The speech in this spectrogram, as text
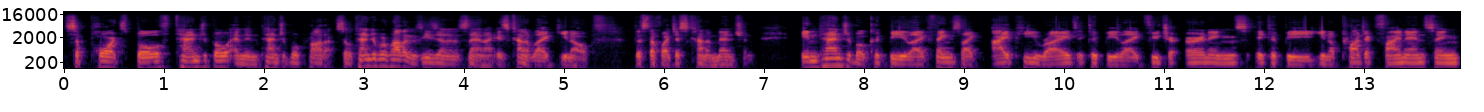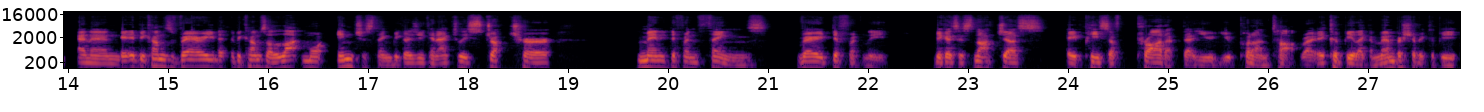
supports both tangible and intangible products. So tangible product is easy to understand. It's kind of like, you know, the stuff I just kind of mentioned. Intangible could be like things like IP rights. It could be like future earnings. It could be, you know, project financing. And then it becomes very, it becomes a lot more interesting because you can actually structure many different things very differently because it's not just a piece of product that you you put on top right? It could be like a membership. It could be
